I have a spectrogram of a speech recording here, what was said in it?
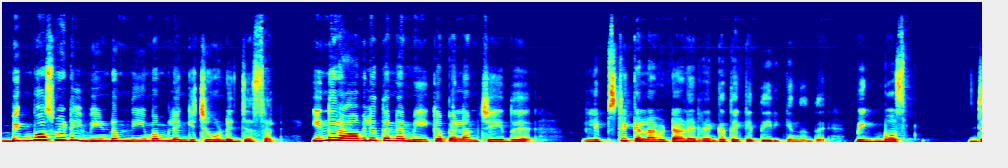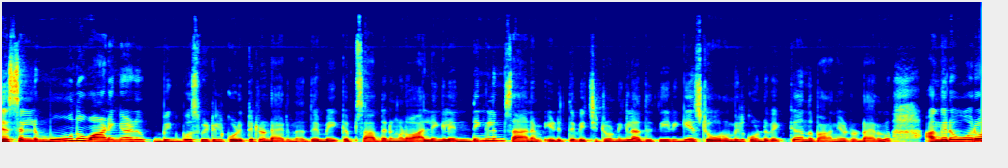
ബിഗ് ബോസ് വീട്ടിൽ വീണ്ടും നിയമം ലംഘിച്ചുകൊണ്ട് ജസൽ. ഇന്ന് രാവിലെ തന്നെ മേക്കപ്പ് എല്ലാം ചെയ്ത് ലിപ്സ്റ്റിക് എല്ലാം ഇട്ടാണ് രംഗത്തേക്ക് എത്തിയിരിക്കുന്നത്. ബിഗ് ബോസ് ജസലിന് മൂന്ന് വാണിംഗാണ് ബിഗ് ബോസ് വീട്ടിൽ കൊടുത്തിട്ടുണ്ടായിരുന്നത്. മേക്കപ്പ് സാധനങ്ങളോ അല്ലെങ്കിൽ എന്തെങ്കിലും സാധനം എടുത്ത് വെച്ചിട്ടുണ്ടെങ്കിൽ അത് തിരികെ സ്റ്റോർ റൂമിൽ കൊണ്ട് വെക്കുക എന്ന് പറഞ്ഞിട്ടുണ്ടായിരുന്നു. അങ്ങനെ ഓരോ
